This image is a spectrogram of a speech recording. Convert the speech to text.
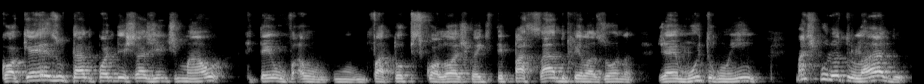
Qualquer resultado pode deixar a gente mal, que tem um, um, um, fator psicológico aí de ter passado pela zona já é muito ruim. Mas, por outro lado,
